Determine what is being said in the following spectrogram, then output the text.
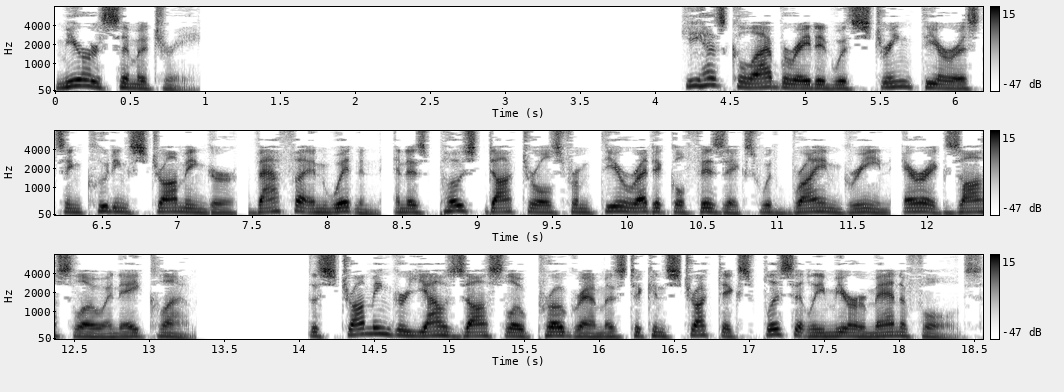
Mirror symmetry He has collaborated with string theorists including Strominger, Vafa and Witten, and as postdoctorals from theoretical physics with Brian Greene, Eric Zaslow and A. Klemm. The Strominger-Yau-Zaslow program is to construct explicitly mirror manifolds.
